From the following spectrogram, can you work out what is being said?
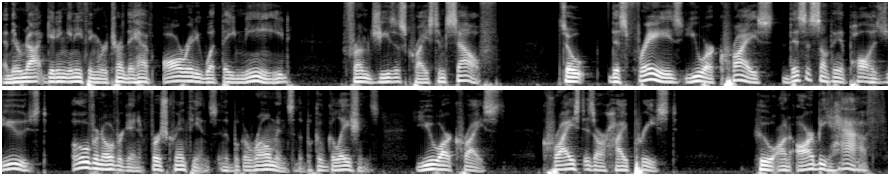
And they're not getting anything in return. They have already what they need from Jesus Christ Himself. So this phrase, you are Christ, this is something that Paul has used over and over again in 1 Corinthians, in the book of Romans, in the book of Galatians. You are Christ. Christ is our high priest who, on our behalf,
